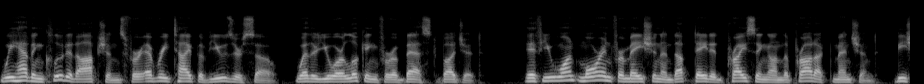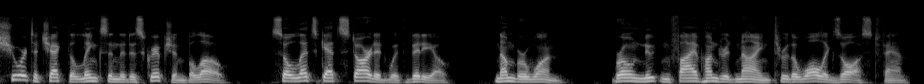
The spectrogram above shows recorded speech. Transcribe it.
We have included options for every type of user so, whether you are looking for a best budget. If you want more information and updated pricing on the product mentioned, be sure to check the links in the description below. So let's get started with video. Number 1. Broan NuTone 509 through the wall exhaust fan.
